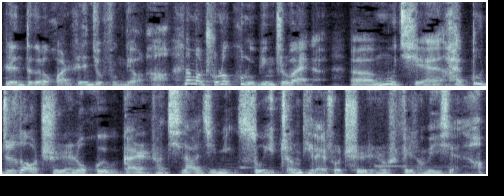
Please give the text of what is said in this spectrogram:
人得的话人就疯掉了啊。那么除了库鲁病之外呢，呃，目前还不知道吃人肉会不会感染上其他的疾病，所以整体来说吃人肉是非常危险的啊。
